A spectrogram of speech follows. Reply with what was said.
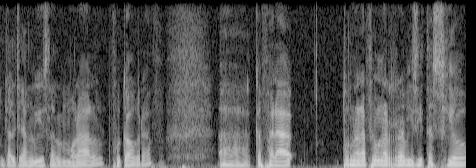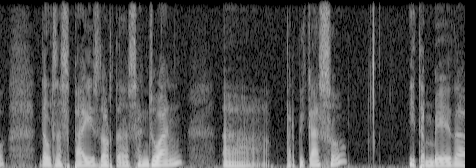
del Jean-Louis del Moral, fotògraf, eh, que farà tornarà a fer una revisitació dels espais d'Horta de Sant Joan eh, per Picasso i també de,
